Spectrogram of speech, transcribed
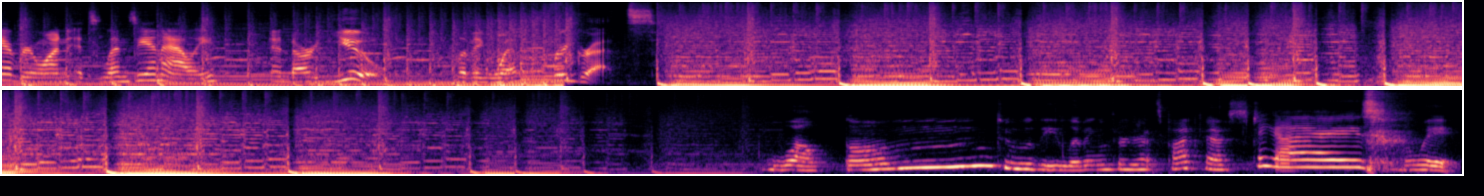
everyone, it's Lindsey and Allie. And are you living with regrets? Welcome to the Living with Regrettes podcast. Hey guys. Oh, wait,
